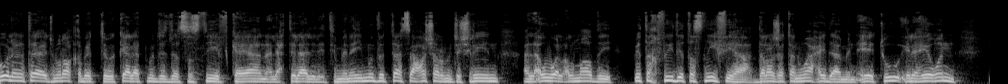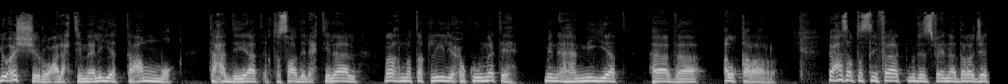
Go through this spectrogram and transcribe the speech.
أولى نتائج مراقبة وكالة موديز لتصنيف كيان الاحتلال الائتماني منذ التاسع عشر من تشرين الأول الماضي بتخفيض تصنيفها درجة واحدة من A2 إلى A1 يؤشر على احتمالية تعمق تحديات اقتصاد الاحتلال رغم تقليل حكومته من أهمية هذا القرار. بحسب تصنيفات موديز فإن درجة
